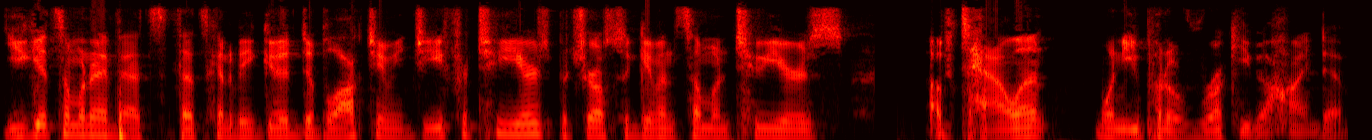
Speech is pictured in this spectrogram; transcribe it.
you get someone that's that's going to be good to block Jimmy G for two years, but you're also giving someone two years of talent when you put a rookie behind him.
